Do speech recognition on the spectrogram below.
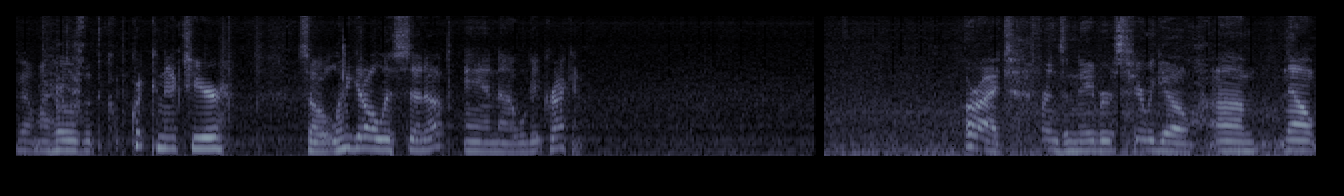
I got my hose with the quick connect here so let me get all this set up and uh, we'll get cracking Alright, friends and neighbors, here we go. Um, now,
